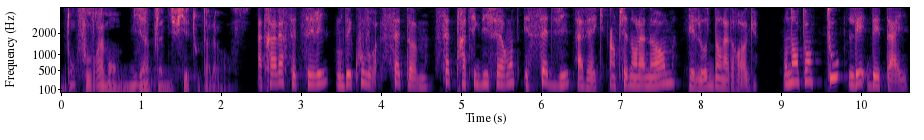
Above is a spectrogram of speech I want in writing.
Donc faut vraiment bien planifier tout à l'avance. À travers cette série, on découvre sept hommes, sept pratiques différentes et sept vies avec un pied dans la norme et l'autre dans la drogue. On entend tous les détails.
